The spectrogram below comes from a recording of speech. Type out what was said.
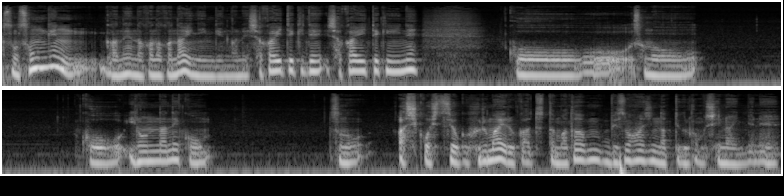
その尊厳がね、なかなかない人間がね、社会的で、社会的にね、こう、その、こう、いろんなね、こう、その、足腰強く振る舞えるかって言ったらまた別の話になってくるかもしれないんでね、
